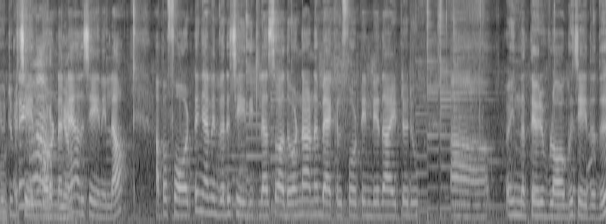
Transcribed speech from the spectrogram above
യൂട്യൂബ് ചെയ്തതുകൊണ്ട് തന്നെ അത് ചെയ്യുന്നില്ല. അപ്പോൾ ഫോർട്ട് ഞാൻ ഇതുവരെ ചെയ്തിട്ടില്ല. സോ അതുകൊണ്ടാണ് ബേക്കൽ ഫോർട്ടിന്റെതായിട്ടൊരു ഇന്നത്തെ ഒരു വ്ളോഗ് ചെയ്തത്.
